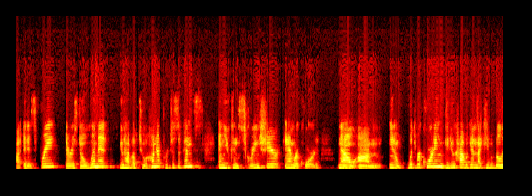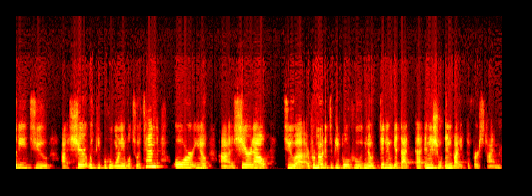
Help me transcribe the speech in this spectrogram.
Uh, it is free, there is no limit. You have up to 100 participants and you can screen share and record. Now, um, you know, with recording, you do have, again, that capability to uh, share it with people who weren't able to attend or, you know, uh, share it out to uh, or promote it to people who you know didn't get that uh, initial invite the first time.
